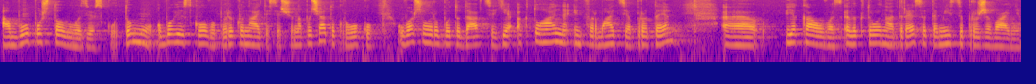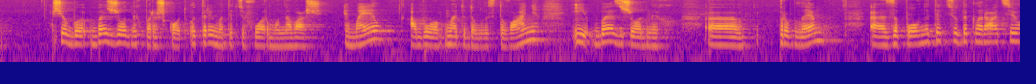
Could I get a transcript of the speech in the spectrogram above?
або поштового зв'язку. Тому обов'язково переконайтеся, що на початок року у вашого роботодавця є актуальна інформація про те, е, яка у вас електронна адреса та місце проживання щоб без жодних перешкод отримати цю форму на ваш емейл або методом листування, і без жодних е, проблем е, заповнити цю декларацію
